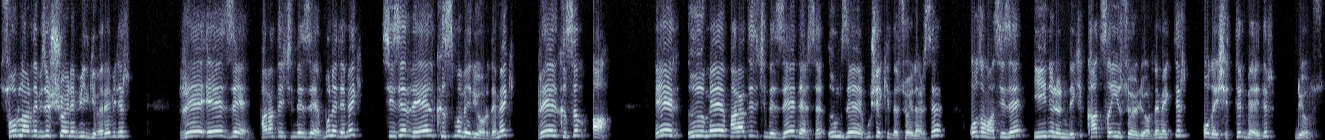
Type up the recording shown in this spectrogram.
Sorularda bize şöyle bilgi verebilir. REZ parantez içinde Z bu ne demek? Size reel kısmı veriyor demek. Reel kısım A. Eğer IM parantez içinde Z derse, IM Z bu şekilde söylerse o zaman size i'nin önündeki katsayıyı söylüyor demektir. O da eşittir B'dir diyoruz.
